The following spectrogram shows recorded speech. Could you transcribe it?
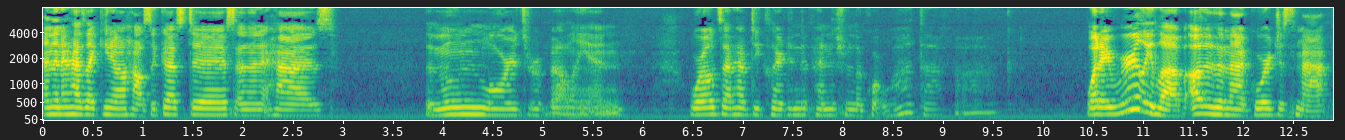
And then it has like, you know, House Augustus, and then it has the Moon Lord's Rebellion. Worlds that have declared independence from the court. What the fuck? What I really love, other than that gorgeous map,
